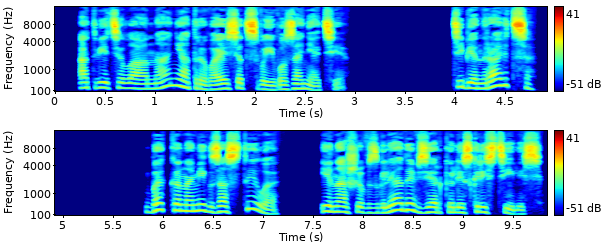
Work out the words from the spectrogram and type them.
— ответила она, не отрываясь от своего занятия. «Тебе нравится?» Бекка на миг застыла, и наши взгляды в зеркале скрестились.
